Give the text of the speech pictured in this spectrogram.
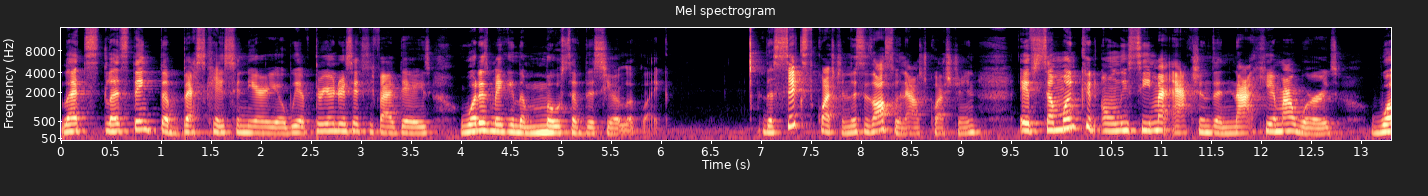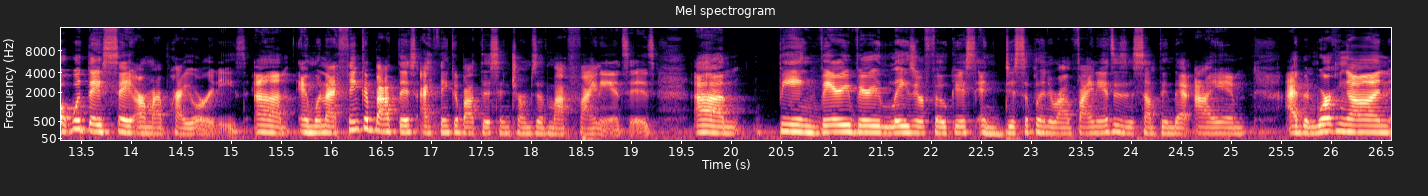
let's let's think the best case scenario. We have 365 days. What does making the most of this year look like? The sixth question, this is also an ouch question. If someone could only see my actions and not hear my words, what would they say are my priorities? Um, and when I think about this, I think about this in terms of my finances. Um, being very, very laser focused and disciplined around finances is something that I am, I've been working on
